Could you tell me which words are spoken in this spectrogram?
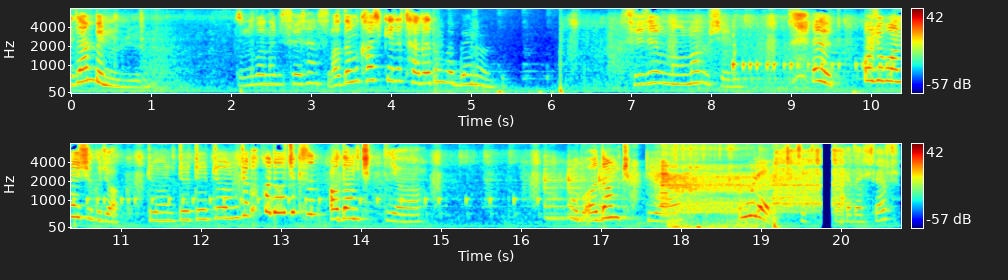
Neden abi? Ben ölüyorum? Bunu bana bir söyler? Adamı kaç kere taradım ve ben öldüm. Sizce bu normal bir şey mi? Evet. Acaba ne çıkacak? Dön dön dön dön dön. Hadi o çıksın. Adam çıktı ya. Abi adam çıktı ya. Olek çıktı arkadaşlar.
